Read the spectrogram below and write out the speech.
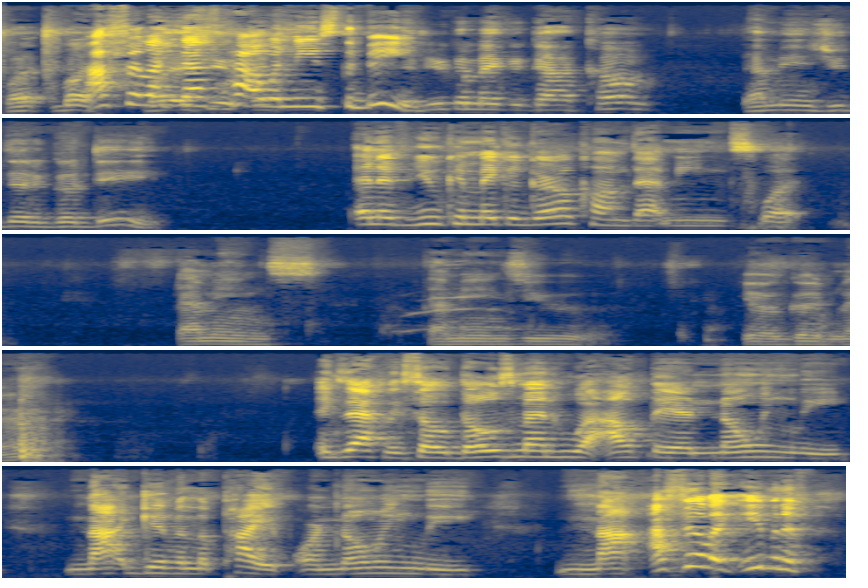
But but I feel like that's you- how if, it needs to be. If you can make a guy come, that means you did a good deed. And if you can make a girl come, that means what? That means that means you you're a good man. Exactly. So those men who are out there knowingly not giving the pipe or knowingly not I feel like even if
